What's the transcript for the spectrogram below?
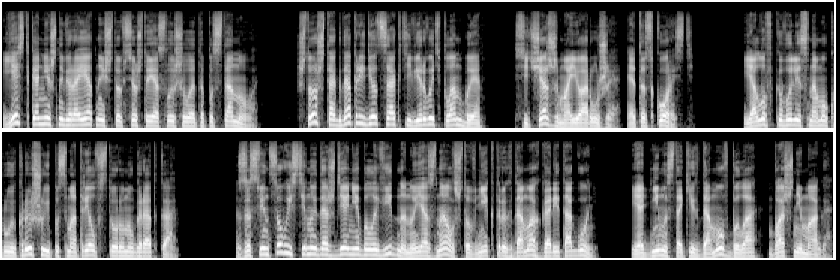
Есть, конечно, вероятность, что все, что я слышал, это постанова. Что ж, тогда придется активировать план «Б». Сейчас же мое оружие — это скорость. Я ловко вылез на мокрую крышу и посмотрел в сторону городка. За свинцовой стеной дождя не было видно, но я знал, что в некоторых домах горит огонь, и одним из таких домов была башня мага.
